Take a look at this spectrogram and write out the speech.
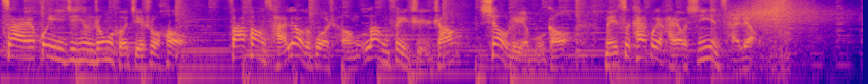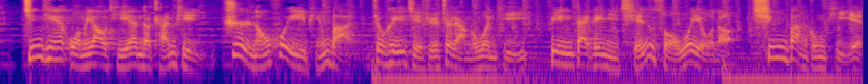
在会议进行中和结束后，发放材料的过程浪费纸张，效率也不高。每次开会还要新印材料。今天我们要体验的产品——智能会议平板，就可以解决这两个问题，并带给你前所未有的轻办公体验。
